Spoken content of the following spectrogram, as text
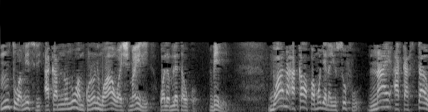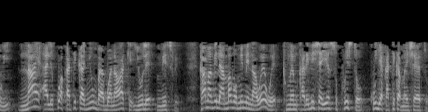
mtu wa misri akamnunua mkononi mwa hao waishmaili waliomleta huko. Mbili bwana akawa pamoja na yusufu naye akastawi naye alikuwa katika nyumba ya bwana wake yule misri. Kama vile ambavyo mimi na wewe tumemkaribisha yesu kristo kuja katika maisha yetu.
